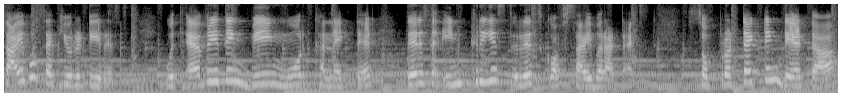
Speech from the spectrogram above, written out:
cybersecurity risks. With everything being more connected, there is an increased risk of cyber attacks. So protecting data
